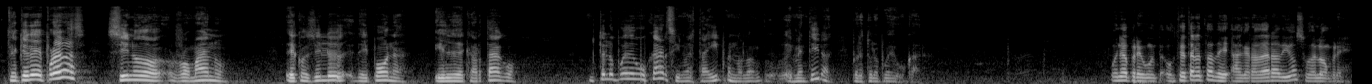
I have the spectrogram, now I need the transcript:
¿Usted quiere pruebas? Sínodo romano, el concilio de Hipona y el de Cartago. Usted lo puede buscar, si no está ahí, pues no lo- es mentira, pero usted lo puede buscar. Una pregunta. ¿Usted trata de agradar a Dios o al hombre?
